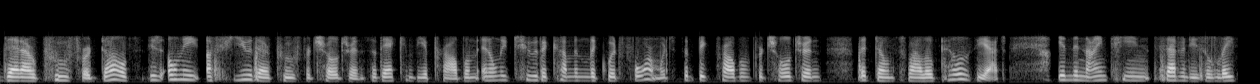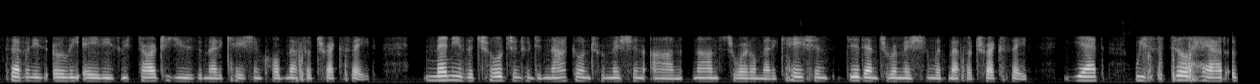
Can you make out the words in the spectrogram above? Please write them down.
that are approved for adults, there's only a few that are approved for children, so that can be a problem, and only two that come in liquid form, which is a big problem for children that don't swallow pills yet. In the 1970s, the late 70s, early 80s, we started to use a medication called methotrexate. Many of the children who did not go into remission on nonsteroidal medications did enter remission with methotrexate. Yet, we still had a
